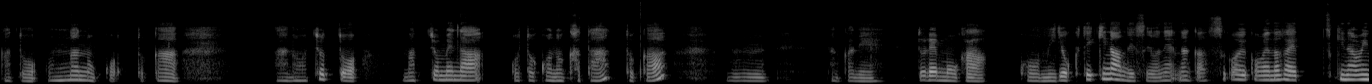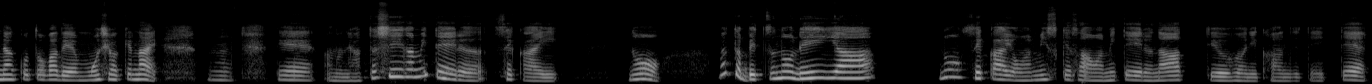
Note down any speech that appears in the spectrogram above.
あと女の子とかあのちょっとマッチョめな男の方とか、うん、なんかねどれもがこう魅力的なんですよね。なんかすごいごめんなさい月並みな言葉で申し訳ない。うん、であのね私が見ている世界のまた別のレイヤーの世界をまみすけさんは見ているなっていう風に感じていて、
